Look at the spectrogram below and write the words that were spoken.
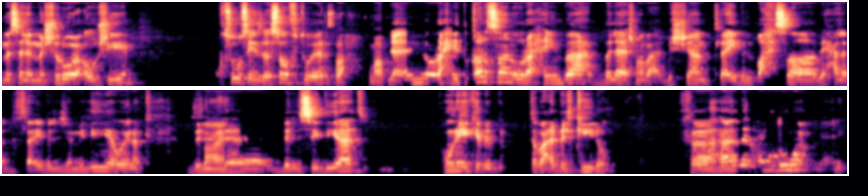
مثلا مشروع أو شيء خصوصي إذا software صح ما لأنه راح يتقرصن وراح ينباع ببلاش ما بعرف بالشام بتلاقيه بالبحصة بحلب بتلاقيه بالجميلية وينك بال بال CDيات هونيك تبع بالكيلو. فهذا الموضوع يعني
